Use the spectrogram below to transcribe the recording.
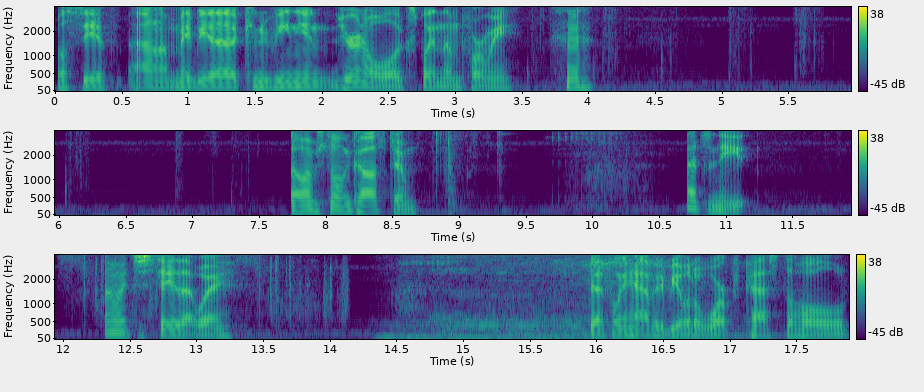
We'll see if, I don't know, maybe a convenient journal will explain them for me. oh, I'm still in costume. That's neat. I might just stay that way. Definitely happy to be able to warp past the whole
